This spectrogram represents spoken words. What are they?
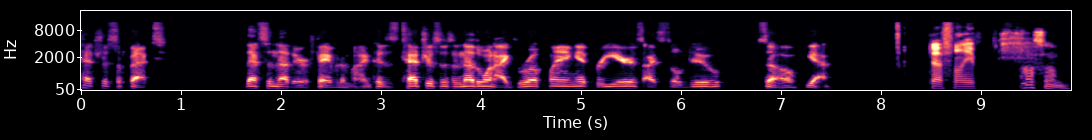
Tetris Effect. That's another favorite of mine because Tetris is another one. I grew up playing it for years. I still do. So yeah. Definitely. Awesome.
